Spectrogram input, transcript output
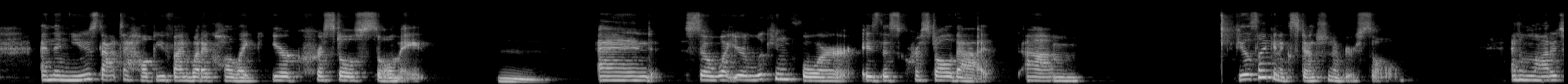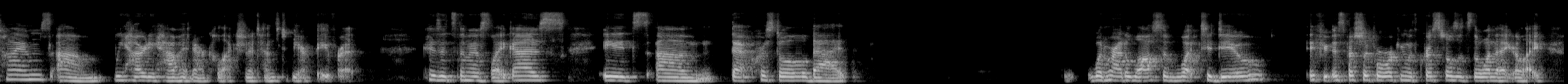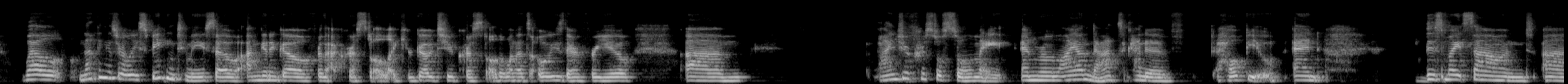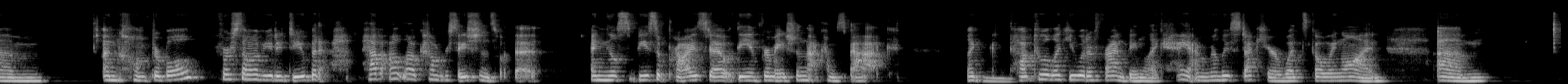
and then use that to help you find what I call like your crystal soulmate. Mm. And so what you're looking for is this crystal that um, feels like an extension of your soul. And a lot of times um, we already have it in our collection. It tends to be our favorite because it's the most like us. It's um, that crystal that when we're at a loss of what to do, if you especially if we're working with crystals, it's the one that you're like, well, nothing is really speaking to me, so I'm going to go for that crystal, like your go-to crystal, the one that's always there for you. Um, find your crystal soulmate and rely on that to kind of help you. And this might sound um, uncomfortable for some of you to do, but have out loud conversations with it. And you'll be surprised at the information that comes back. Like, mm. talk to it like you would a friend, being like, hey, I'm really stuck here. What's going on? Um,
